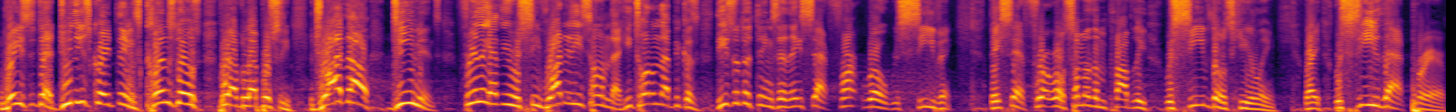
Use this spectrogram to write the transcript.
raise the dead, do these great things, cleanse those who have leprosy, drive out demons. Freely have you received. Why did he tell them that? He told them that because these are the things that they sat front row receiving. They sat front row. Some of them probably received those healing, right? Receive that prayer.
